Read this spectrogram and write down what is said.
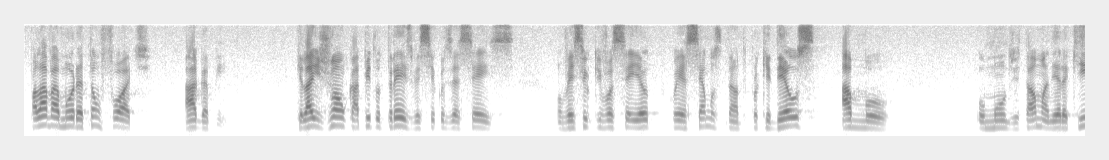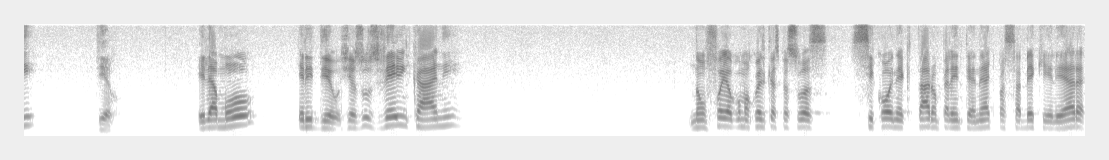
A palavra amor é tão forte, ágape, que lá em João capítulo 3, versículo 16, um versículo que você e eu conhecemos tanto, porque Deus amou o mundo de tal maneira que deu. Ele amou, ele deu. Jesus veio em carne, não foi alguma coisa que as pessoas se conectaram pela internet para saber quem ele era,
